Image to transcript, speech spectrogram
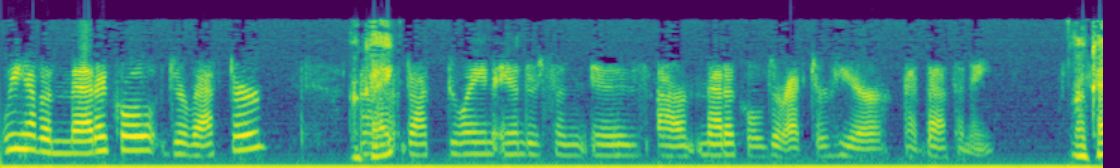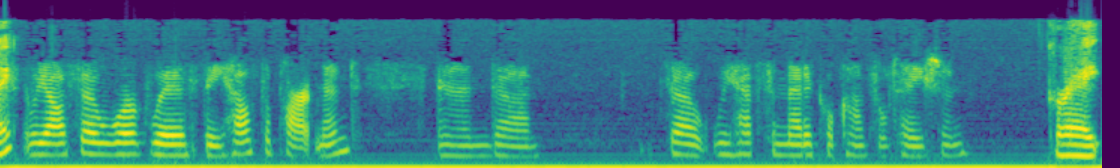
We have a medical director. Okay. Uh, Dr. Dwayne Anderson is our medical director here at Bethany. Okay. We also work with the health department, and uh, so we have some medical consultation. Great,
